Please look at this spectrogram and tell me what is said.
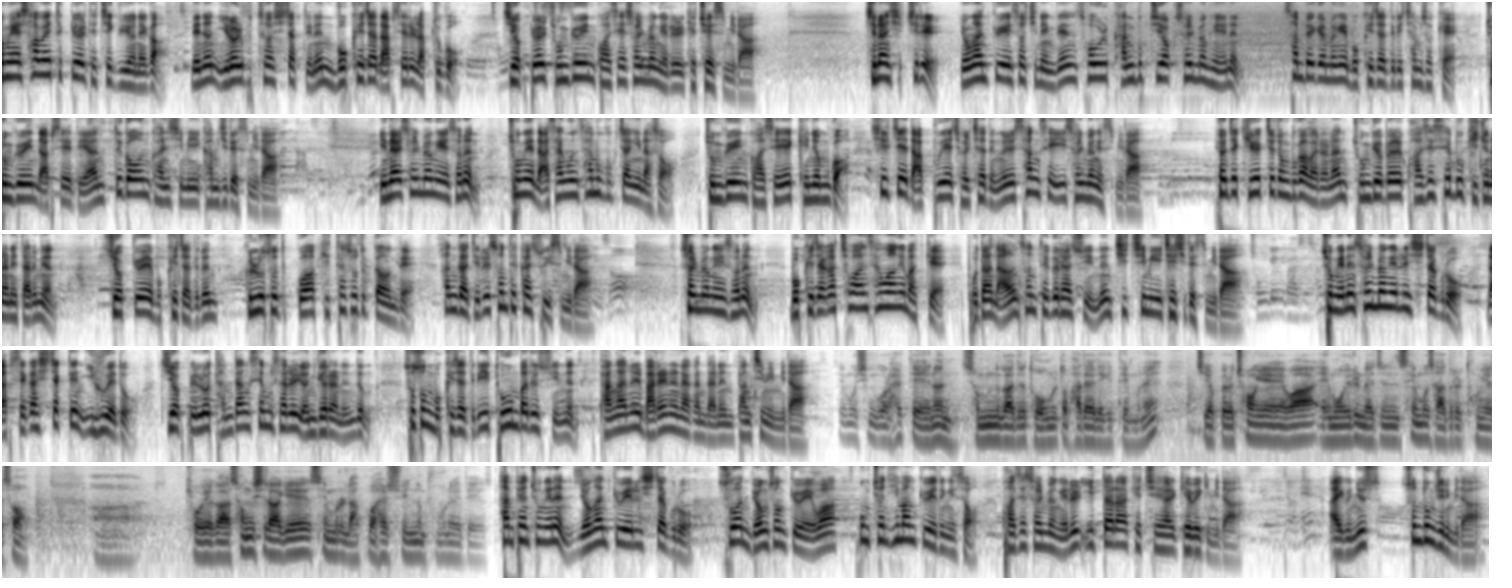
총회 사회특별대책위원회가 내년 1월부터 시작되는 목회자 납세를 앞두고 지역별 종교인 과세 설명회를 개최했습니다. 지난 17일 영안교회에서 진행된 서울 강북 지역 설명회에는 300여 명의 목회자들이 참석해 종교인 납세에 대한 뜨거운 관심이 감지됐습니다. 이날 설명회에서는 총회 나상훈 사무국장이 나서 종교인 과세의 개념과 실제 납부의 절차 등을 상세히 설명했습니다. 현재 기획재정부가 마련한 종교별 과세 세부 기준안에 따르면 지역교회 목회자들은 근로소득과 기타 소득 가운데 한 가지를 선택할 수 있습니다. 설명회에서는 목회자가 처한 상황에 맞게 보다 나은 선택을 할 수 있는 지침이 제시됐습니다. 총회는 설명회를 시작으로 납세가 시작된 이후에도 지역별로 담당 세무사를 연결하는 등 소속 목회자들이 도움받을 수 있는 방안을 마련해 나간다는 방침입니다. 세무 신고를 할 때에는 전문가들의 도움을 또 받아야 되기 때문에 지역별로 총회와 MOU를 맺은 세무사들을 통해서 어, 교회가 성실하게 세무를 납부할 수 있는 부분에 대해서 한편 총회는 영안교회를 시작으로 수원 명성교회와 홍천 희망교회 등에서 과세 설명회를 잇따라 개최할 계획입니다. 아이건 뉴스 손동준입니다.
